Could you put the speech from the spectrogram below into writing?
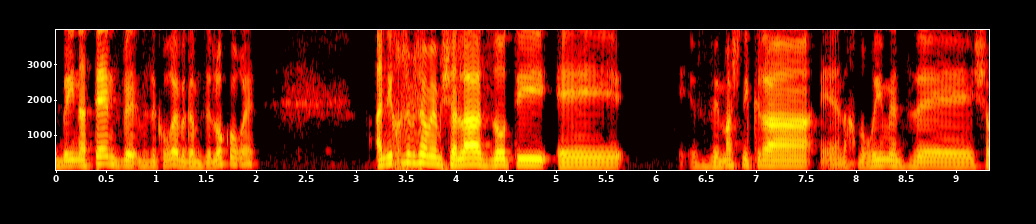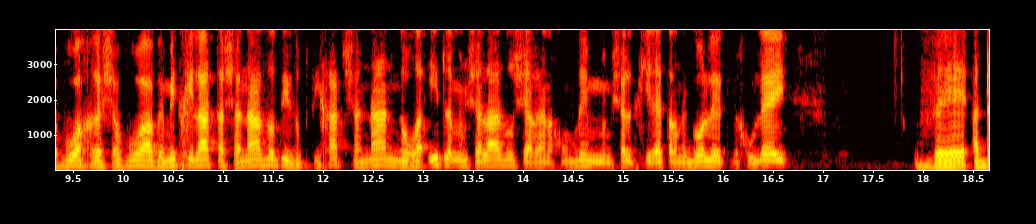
בהינתן, וזה קורה וגם זה לא קורה, אני חושב שהממשלה הזאת, אה, ומה שנקרא, אה, אנחנו רואים את זה שבוע אחרי שבוע, ומתחילת השנה הזאת, זו פתיחת שנה נוראית לממשלה הזו, שהרי אנחנו אומרים ממשלת קירי תרנגולת וכולי, ועד,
